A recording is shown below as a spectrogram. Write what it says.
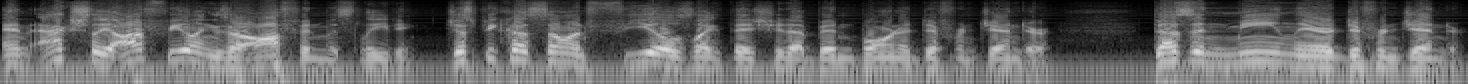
and actually our feelings are often misleading just because someone feels like they should have been born a different gender doesn't mean they're a different gender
